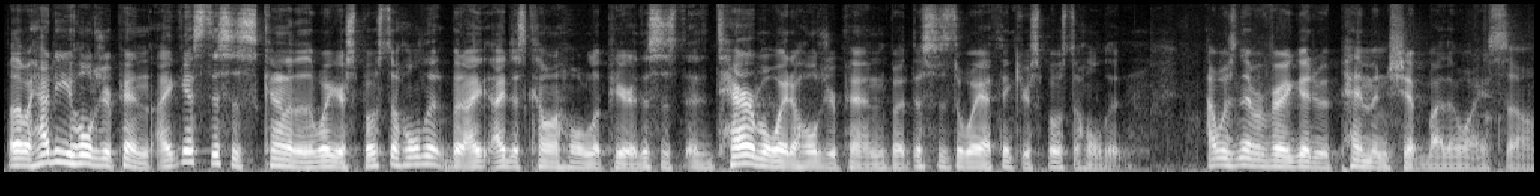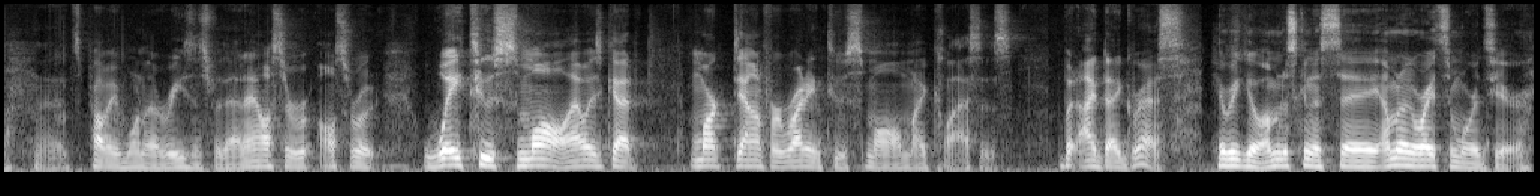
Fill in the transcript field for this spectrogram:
By the way, how do you hold your pen? I guess this is kind of the way you're supposed to hold it, but I, I just kind of hold it up here. This is a terrible way to hold your pen, but this is the way I think you're supposed to hold it. I was never very good with penmanship, by the way, so uh, it's probably one of the reasons for that. And I also, also wrote way too small. I always got marked down for writing too small in my classes. But I digress. Here we go. I'm just going to say, I'm going to write some words here.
